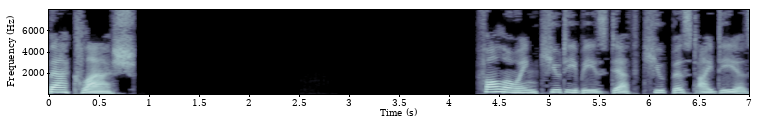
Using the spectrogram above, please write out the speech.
Backlash. Following Qutb's death Qutbist ideas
